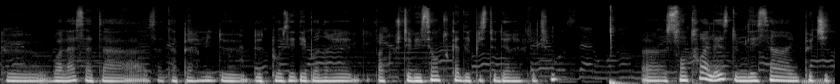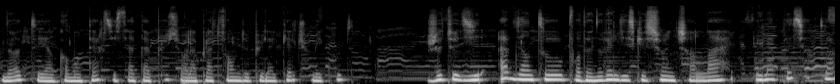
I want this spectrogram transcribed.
que voilà, ça t'a, permis de, de, te poser des bonnes, enfin que je t'ai laissé en tout cas des pistes de réflexion. Euh, Sens-toi à l'aise de me laisser une petite note et un commentaire si ça t'a plu sur la plateforme depuis laquelle tu m'écoutes. Je te dis à bientôt pour de nouvelles discussions, Inch'Allah, et la paix sur toi.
